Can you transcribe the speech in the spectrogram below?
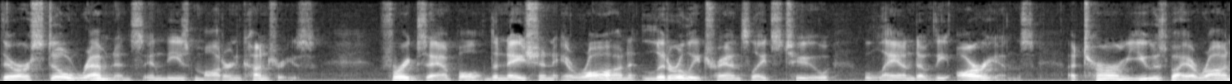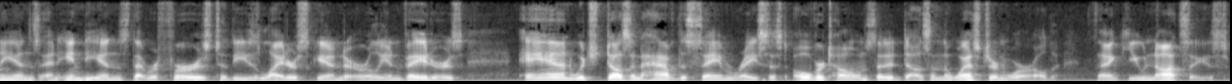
there are still remnants in these modern countries. For example, the nation Iran literally translates to land of the Aryans, a term used by Iranians and Indians that refers to these lighter skinned early invaders and which doesn't have the same racist overtones that it does in the Western world. Thank you, Nazis.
